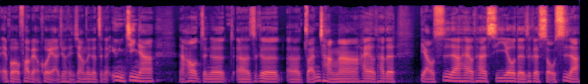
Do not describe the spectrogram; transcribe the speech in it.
，Apple 发表会啊，就很像那个整个运镜啊，然后整个呃这个呃转场啊，还有它的表示啊，还有它的 CEO 的这个手势啊。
